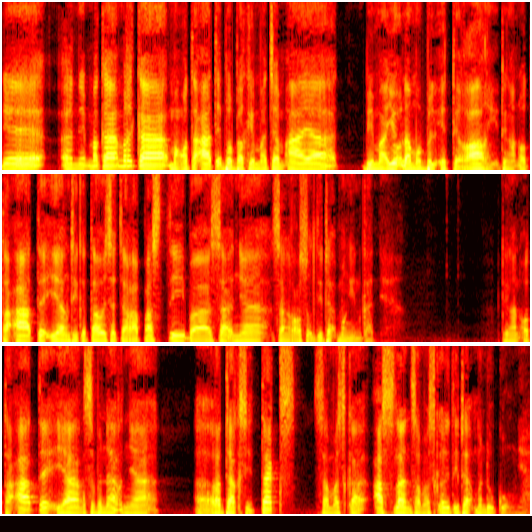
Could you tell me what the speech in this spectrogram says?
ya, maka mereka mengotak-atik berbagai macam ayat bima yu'lamu bil itirari dengan otak atik yang diketahui secara pasti bahasanya sang Rasul tidak menginginkannya. Dengan otak atik yang sebenarnya uh, redaksi teks sama sekali aslan sama sekali tidak mendukungnya.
